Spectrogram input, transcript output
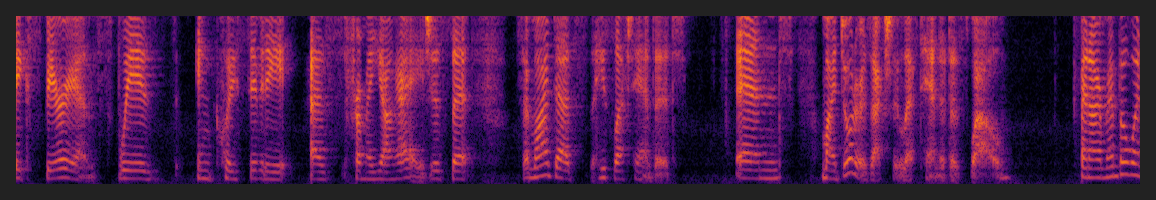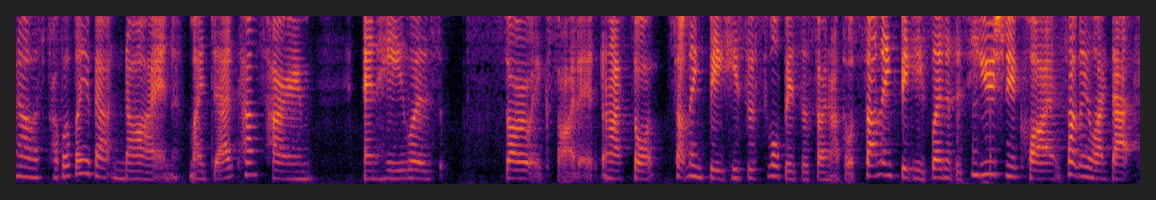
experience with inclusivity as from a young age is that so my dad's he's left-handed and my daughter is actually left-handed as well. And I remember when I was probably about 9, my dad comes home and he was so excited. And I thought something big, he's a small business owner. I thought something big, he's landed this huge new client, something like that.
